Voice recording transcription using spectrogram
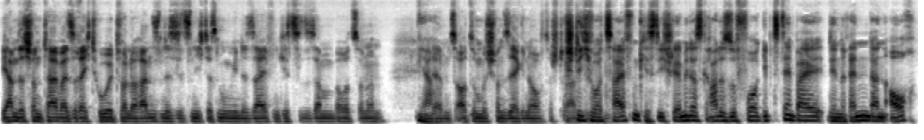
wir haben da schon teilweise recht hohe Toleranzen. Das ist jetzt nicht, dass man irgendwie eine Seifenkiste zusammenbaut, sondern ja. ähm, das Auto muss schon sehr genau auf der Straße Stichwort sein. Seifenkiste. Ich stelle mir das gerade so vor. Gibt es denn bei den Rennen dann auch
